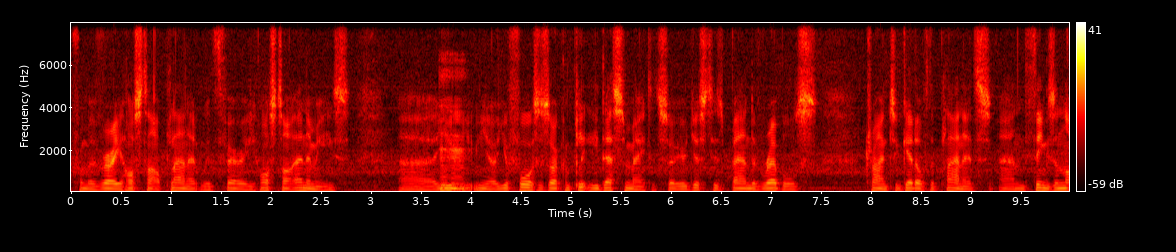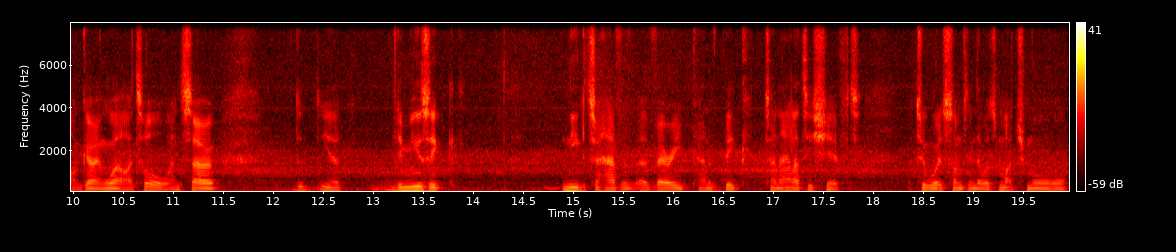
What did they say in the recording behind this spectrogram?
from a very hostile planet with very hostile enemies. Uh, mm-hmm. you, you, know your forces are completely decimated, so you're just this band of rebels trying to get off the planet, and things are not going well at all. And so the, you know the music needed to have a, a, very kind of big tonality shift towards something that was much more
